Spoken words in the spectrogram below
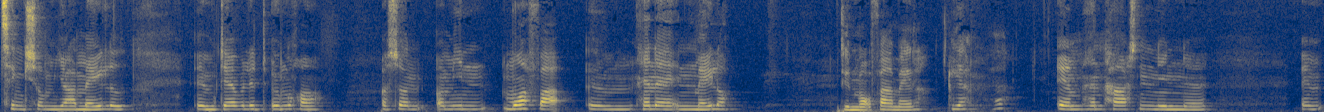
ting, som jeg har malet, øhm, da jeg var lidt yngre. Og, sådan. og min morfar, øhm, han er en maler. Din morfar er maler? Ja. ja. Øhm, han har sådan en, øh, øhm,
